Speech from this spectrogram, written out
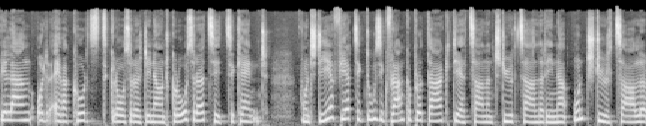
wie lang oder eben kurz die Grossrätinnen und Grossräte Sitzung haben. Und die 40.000 Franken pro Tag, die zahlen die Steuerzahlerinnen und Steuerzahler.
